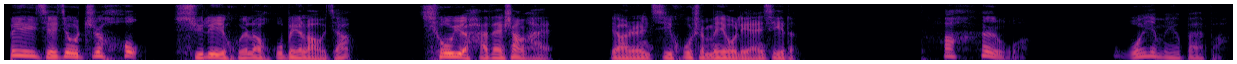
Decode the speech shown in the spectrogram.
被解救之后，徐丽回了湖北老家，秋月还在上海，两人几乎是没有联系的。他恨我，我也没有办法。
